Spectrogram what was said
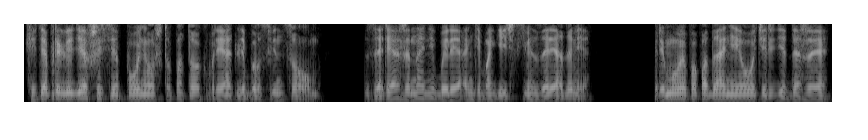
Хотя, приглядевшись, я понял, что поток вряд ли был свинцовым. Заряжены они были антимагическими зарядами. Прямое попадание очереди даже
